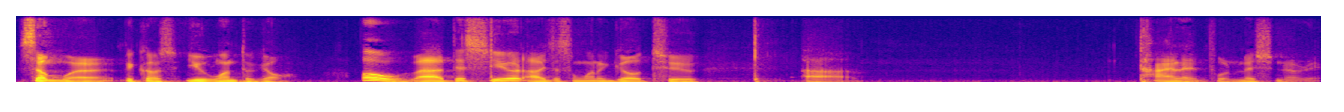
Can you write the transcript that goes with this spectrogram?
somewhere because you want to go oh, uh, this year I just want to go to uh, Thailand for missionary.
